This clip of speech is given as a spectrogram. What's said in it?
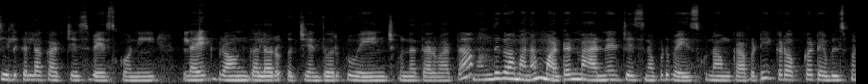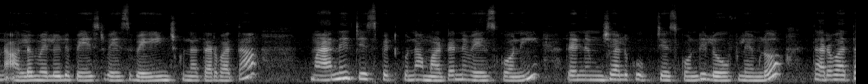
చిలుకల్లా కట్ చేసి వేసుకొని లైట్ బ్రౌన్ కలర్ వచ్చేంత వరకు వేయించుకున్న తర్వాత ముందుగా మనం మటన్ మ్యారినేట్ చేసినప్పుడు వేసుకున్నాం కాబట్టి ఇక్కడ ఒక్క టేబుల్ స్పూన్ అల్లం వెల్లుల్లి పేస్ట్ వేసి వేయించుకున్న తర్వాత మ్యారినేట్ చేసి పెట్టుకున్న మటన్ని వేసుకొని రెండు నిమిషాలు కుక్ చేసుకోండి లో ఫ్లేమ్లో. తర్వాత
